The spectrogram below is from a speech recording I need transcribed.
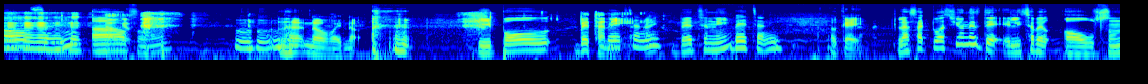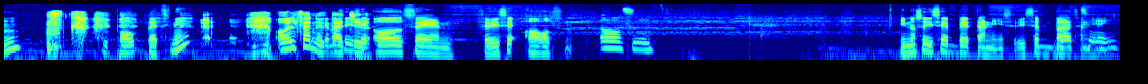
Olsen. Olsen. No, no, bueno. y Paul Bethany. Bethany. Bethany. ok. Las actuaciones de Elizabeth Olsen y Paul Bettany. Olsen que no está se dice chido. Olsen, se dice Olsen. Olsen. Y no se dice Bethany, se dice Bethany.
